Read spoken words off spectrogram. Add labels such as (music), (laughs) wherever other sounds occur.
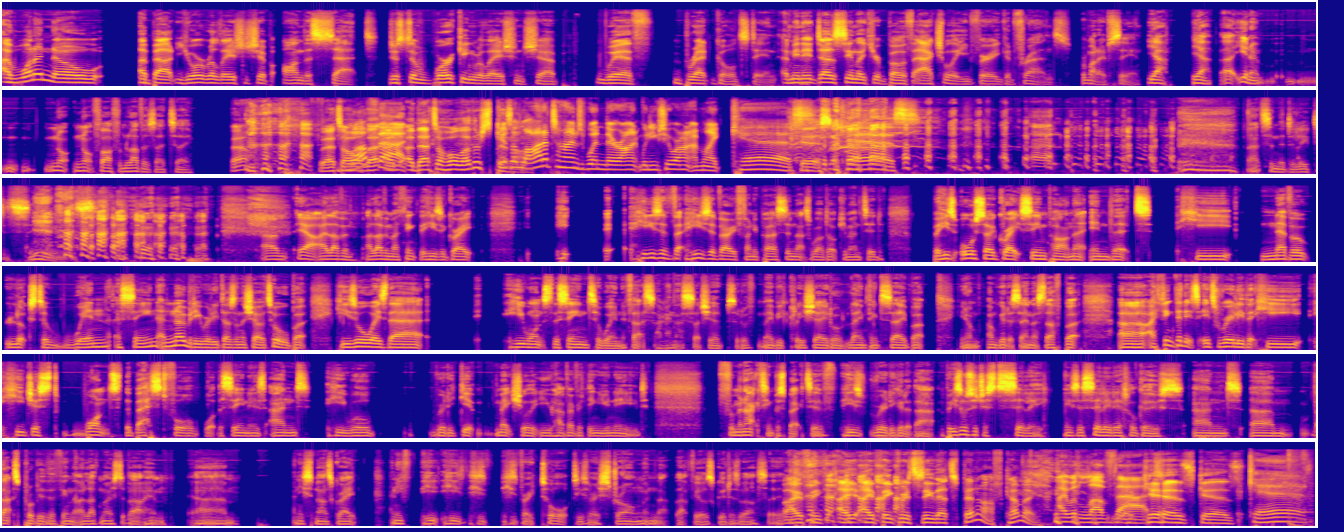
I want to know about your relationship on the set, just a working relationship with Brett Goldstein. I mean, it does seem like you're both actually very good friends from what I've seen. Yeah, yeah. Uh, you know, not not far from lovers, I'd say. Yeah. (laughs) that's a whole that- that. uh, that's a whole other spin. Because a lot of times when they're on, when you two are on, I'm like, kiss, Kiss. kiss. (laughs) (laughs) That's in the deleted scenes. (laughs) um, yeah, I love him. I love him. I think that he's a great. He he's a he's a very funny person. That's well documented. But he's also a great scene partner in that he never looks to win a scene, and nobody really does on the show at all. But he's always there. He wants the scene to win. If that's, I mean, that's such a sort of maybe cliched or lame thing to say, but you know, I'm, I'm good at saying that stuff. But uh, I think that it's it's really that he he just wants the best for what the scene is, and he will really get make sure that you have everything you need. From an acting perspective, he's really good at that. But he's also just silly. He's a silly little goose, and um, that's probably the thing that I love most about him. Um, and he smells great, and he, he he he's he's very taut. He's very strong, and that, that feels good as well. So I think I, I think we're seeing that spin-off coming. I would love (laughs) that. Kiss, kiss. Kiss.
